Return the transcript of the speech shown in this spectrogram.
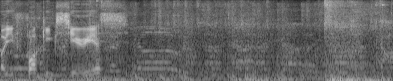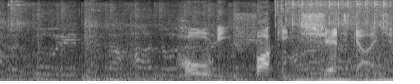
Are you fucking serious? Holy fucking shit, guys.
